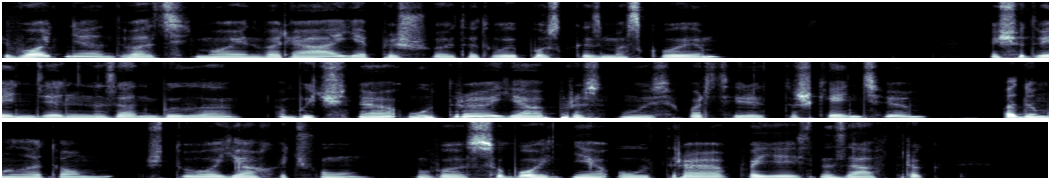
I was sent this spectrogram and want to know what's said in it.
Сегодня, 27 января, я пишу этот выпуск из Москвы. Еще две недели назад было обычное утро. Я проснулась в квартире в Ташкенте. Подумала о том, что я хочу в субботнее утро поесть на завтрак.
